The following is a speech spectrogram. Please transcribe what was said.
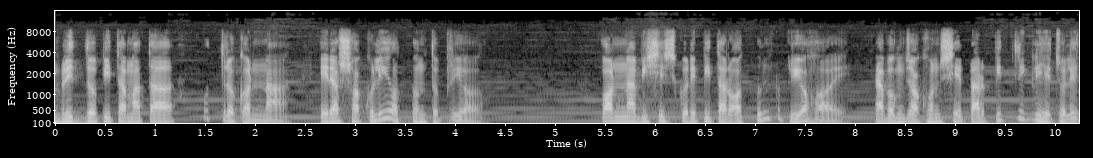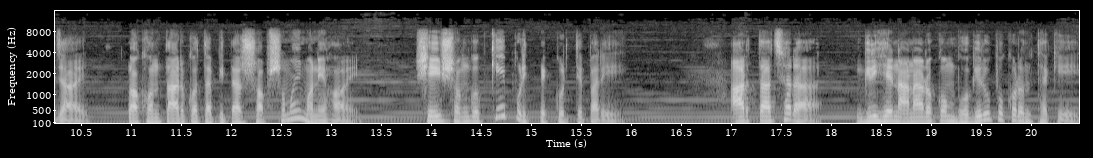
বৃদ্ধ পিতামাতা, পুত্রকন্যা, এরা সকলেই অত্যন্ত প্রিয়। কন্যা বিশেষ করে পিতার অত্যন্ত প্রিয় হয়। এবং যখন সে তার পিতৃগৃহে চলে যায়, তখন তার কথা পিতার সবসময় মনে হয়, সেই সঙ্গ কে পরিত্যাগ করতে পারে? আর তাছাড়া, গৃহে নানা রকম ভোগের উপকরণ থাকে,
